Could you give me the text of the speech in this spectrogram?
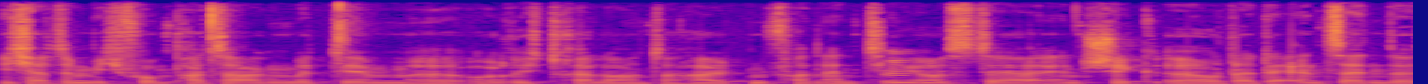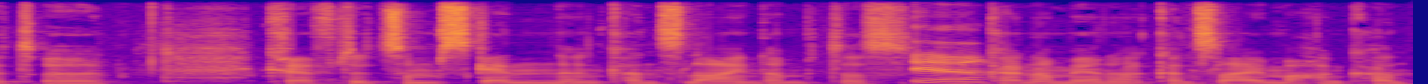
Ich hatte mich vor ein paar Tagen mit dem äh, Ulrich Treller unterhalten von NTOS, mhm. der entschick, äh, oder der entsendet äh, Kräfte zum Scannen in Kanzleien, damit das ja. keiner mehr in der Kanzlei machen kann.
